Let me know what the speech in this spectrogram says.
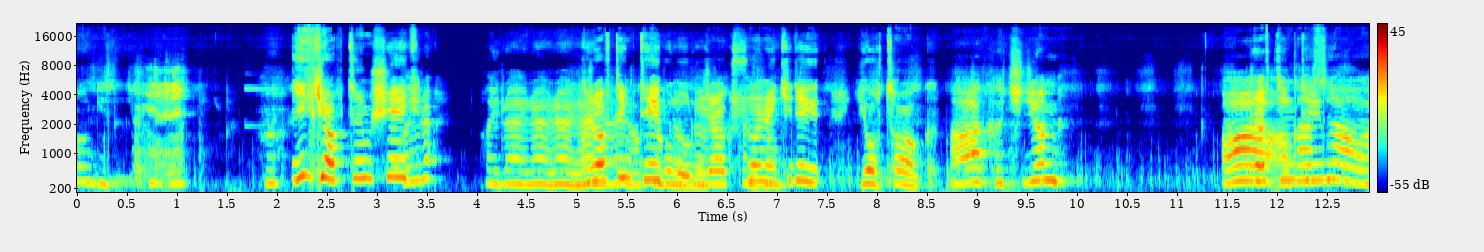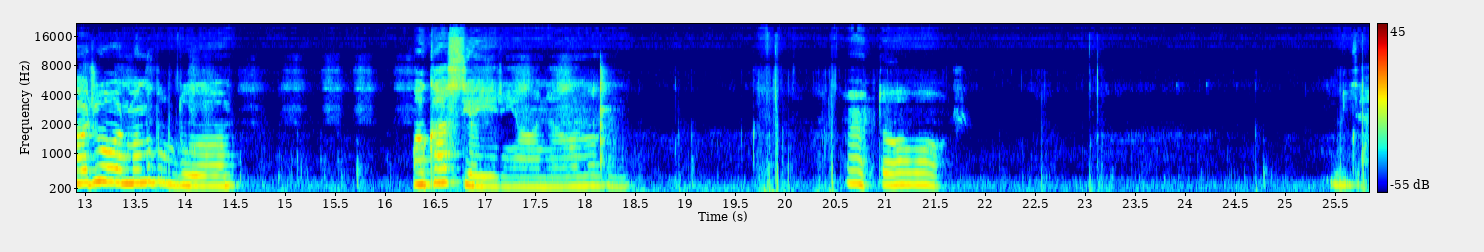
Ya gizli. İlk yaptığım şey Hayır. Hayır hayır hayır hayır. hayır, crafting yok, table yok, yok, olacak. Hayır, hayır. Sonraki de yatak. Aa kaçacağım. Aa Crafting akasya ağacı ormanı buldum. Akasya yeri yani anladım. Heh, daha var. Güzel.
